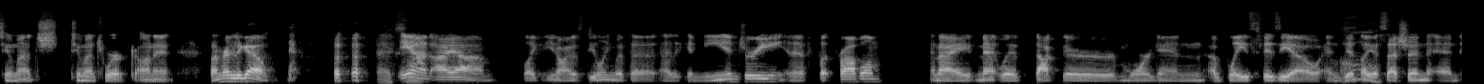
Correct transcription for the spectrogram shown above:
too much too much work on it. So I'm ready to go. and I um like you know I was dealing with a, a like a knee injury and a foot problem, and I met with Doctor Morgan of Blaze Physio and did oh. like a oh. session, and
